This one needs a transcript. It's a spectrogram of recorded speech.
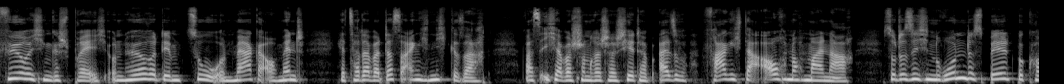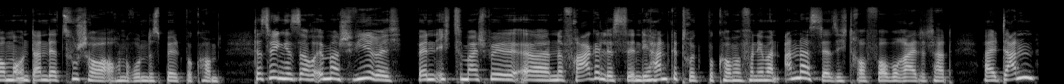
führe ich ein Gespräch und höre dem zu und merke auch, Mensch, jetzt hat er aber das eigentlich nicht gesagt, was ich aber schon recherchiert habe. Also frage ich da auch nochmal nach, so dass ich ein rundes Bild bekomme und dann der Zuschauer auch ein rundes Bild bekommt. Deswegen ist es auch immer schwierig, wenn ich zum Beispiel äh, eine Frageliste in die Hand gedrückt bekomme von jemand anders, der sich darauf vorbereitet hat, weil dann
